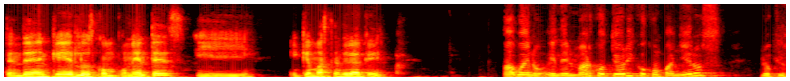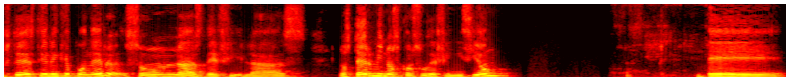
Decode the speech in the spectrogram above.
tendrían que ir los componentes y, ¿y qué más tendría que ir? Ah, bueno, en el marco teórico, compañeros, lo que ustedes tienen que poner son las, las los términos con su definición de,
